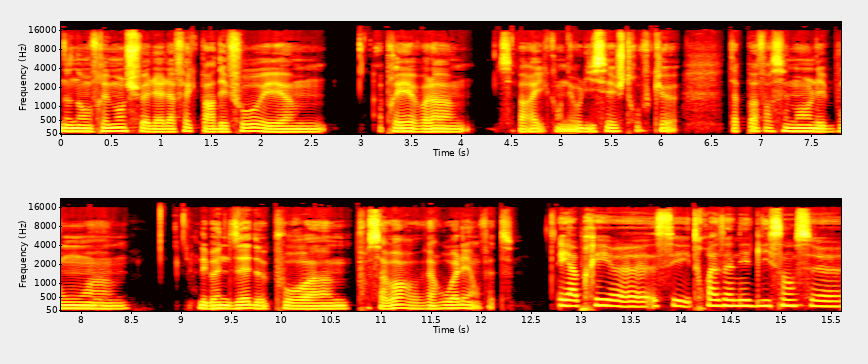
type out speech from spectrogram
Non, non, vraiment, je suis allé à la fac par défaut et euh, après, voilà, c'est pareil. Quand on est au lycée, je trouve que t'as pas forcément les bons, euh, les bonnes aides pour pour savoir vers où aller en fait. Et après euh, ces trois années de licence euh,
